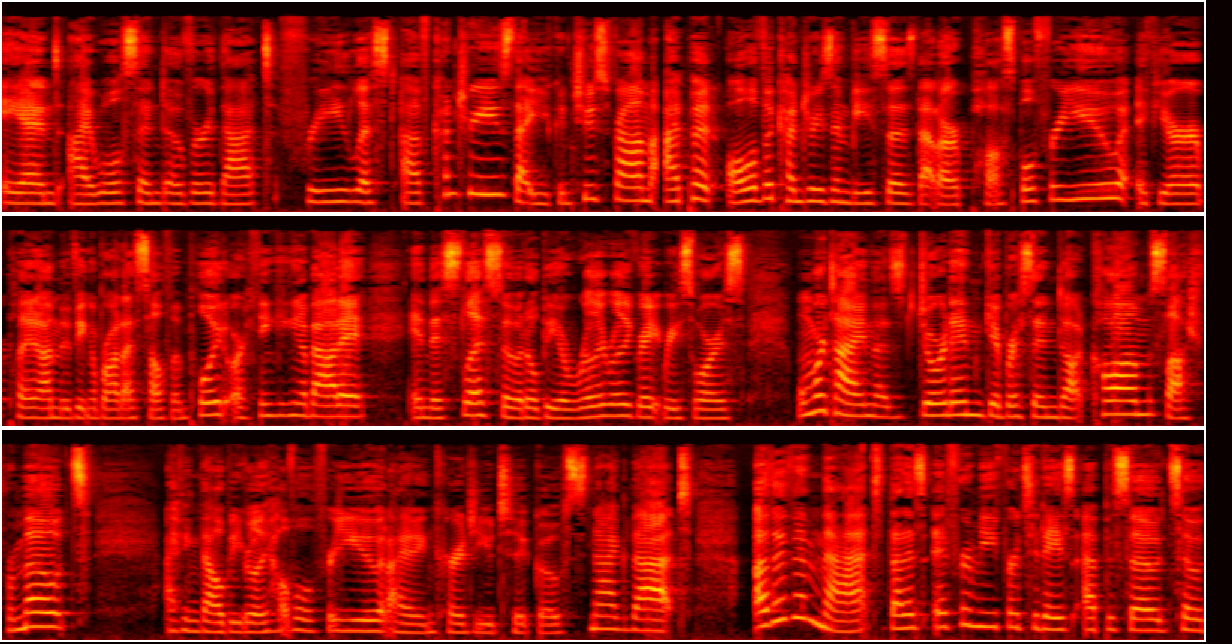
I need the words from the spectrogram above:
and I will send over that free list of countries that you can choose from. I put all of the countries and visas that are possible for you if you're planning on moving abroad as self-employed or thinking about it in this list. So it'll be a really, really great resource. One more time, that's jordangiberson.com slash remote. I think that will be really helpful for you, and I encourage you to go snag that. Other than that, that is it for me for today's episode. So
